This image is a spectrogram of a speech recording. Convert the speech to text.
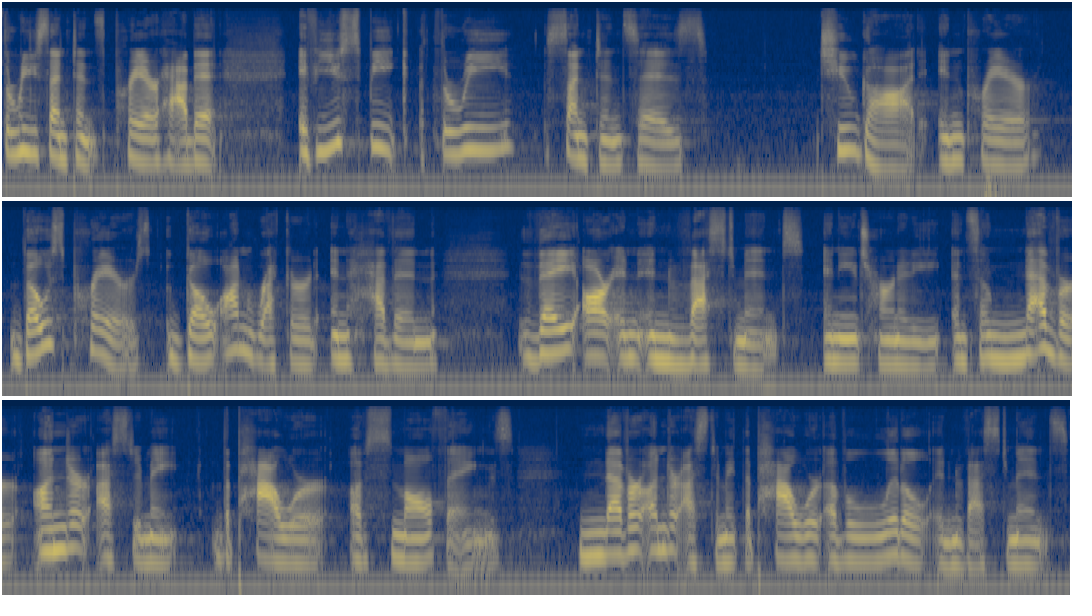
three sentence prayer habit, if you speak three sentences to God in prayer, those prayers go on record in heaven. they are an investment in eternity. And so never underestimate the power of small things. Never underestimate the power of little investments.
